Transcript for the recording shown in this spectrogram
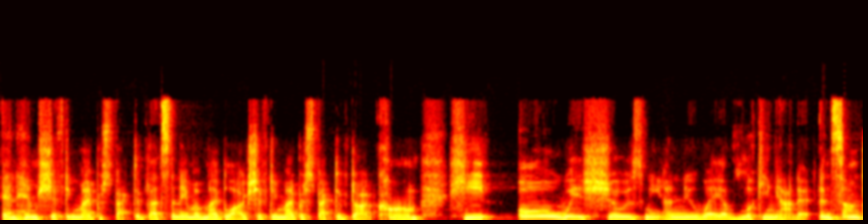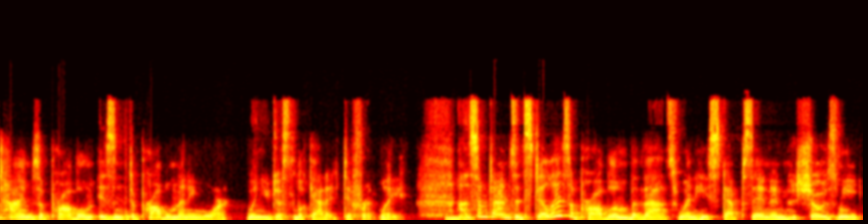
and him shifting my perspective. That's the name of my blog, shiftingmyperspective.com. He always shows me a new way of looking at it. And sometimes a problem isn't a problem anymore when you just look at it differently. Uh, sometimes it still is a problem, but that's when he steps in and shows me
